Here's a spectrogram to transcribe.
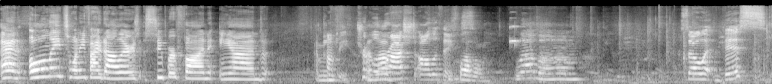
and only twenty five dollars, super fun and I mean Comfy. Triple love, brushed, all the things. Love them, love them. So this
